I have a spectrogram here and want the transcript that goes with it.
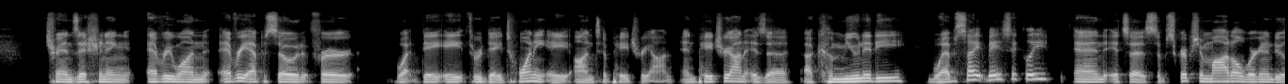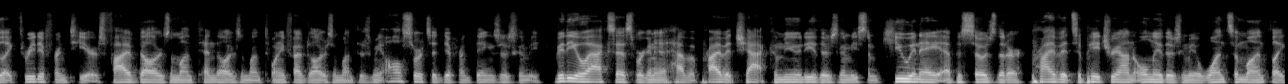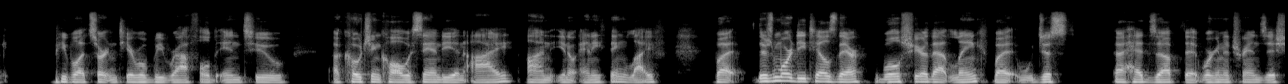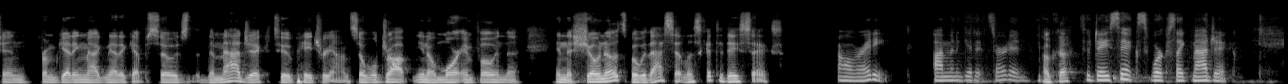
transitioning everyone, every episode for what day eight through day 28 onto Patreon. And Patreon is a, a community website basically and it's a subscription model. We're going to do like three different tiers $5 a month $10 a month $25 a month. There's going to be all sorts of different things. There's going to be video access. We're going to have a private chat community. There's going to be some q&a episodes that are private to patreon only. There's going to be a once a month like people at certain tier will be raffled into a coaching call with sandy and i on you know anything life. But there's more details there. We'll share that link but just a heads up that we're going to transition from getting magnetic episodes the magic to patreon so we'll drop you know more info in the in the show notes but with that said let's get to day six Alrighty. I'm going to get it started. okay So, day six works like magic.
